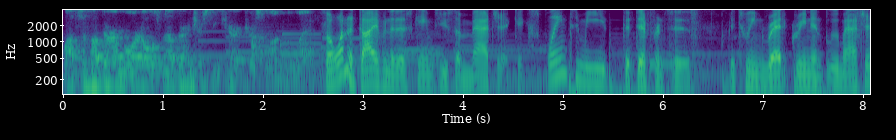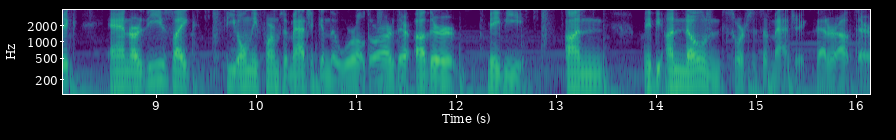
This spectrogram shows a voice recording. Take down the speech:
lots of other immortals and other interesting characters along the way. So I want to dive into this game's use of magic. Explain to me the differences between red, green, and blue magic, and are these like the only forms of magic in the world, or are there other maybe un maybe unknown sources of magic that are out there?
